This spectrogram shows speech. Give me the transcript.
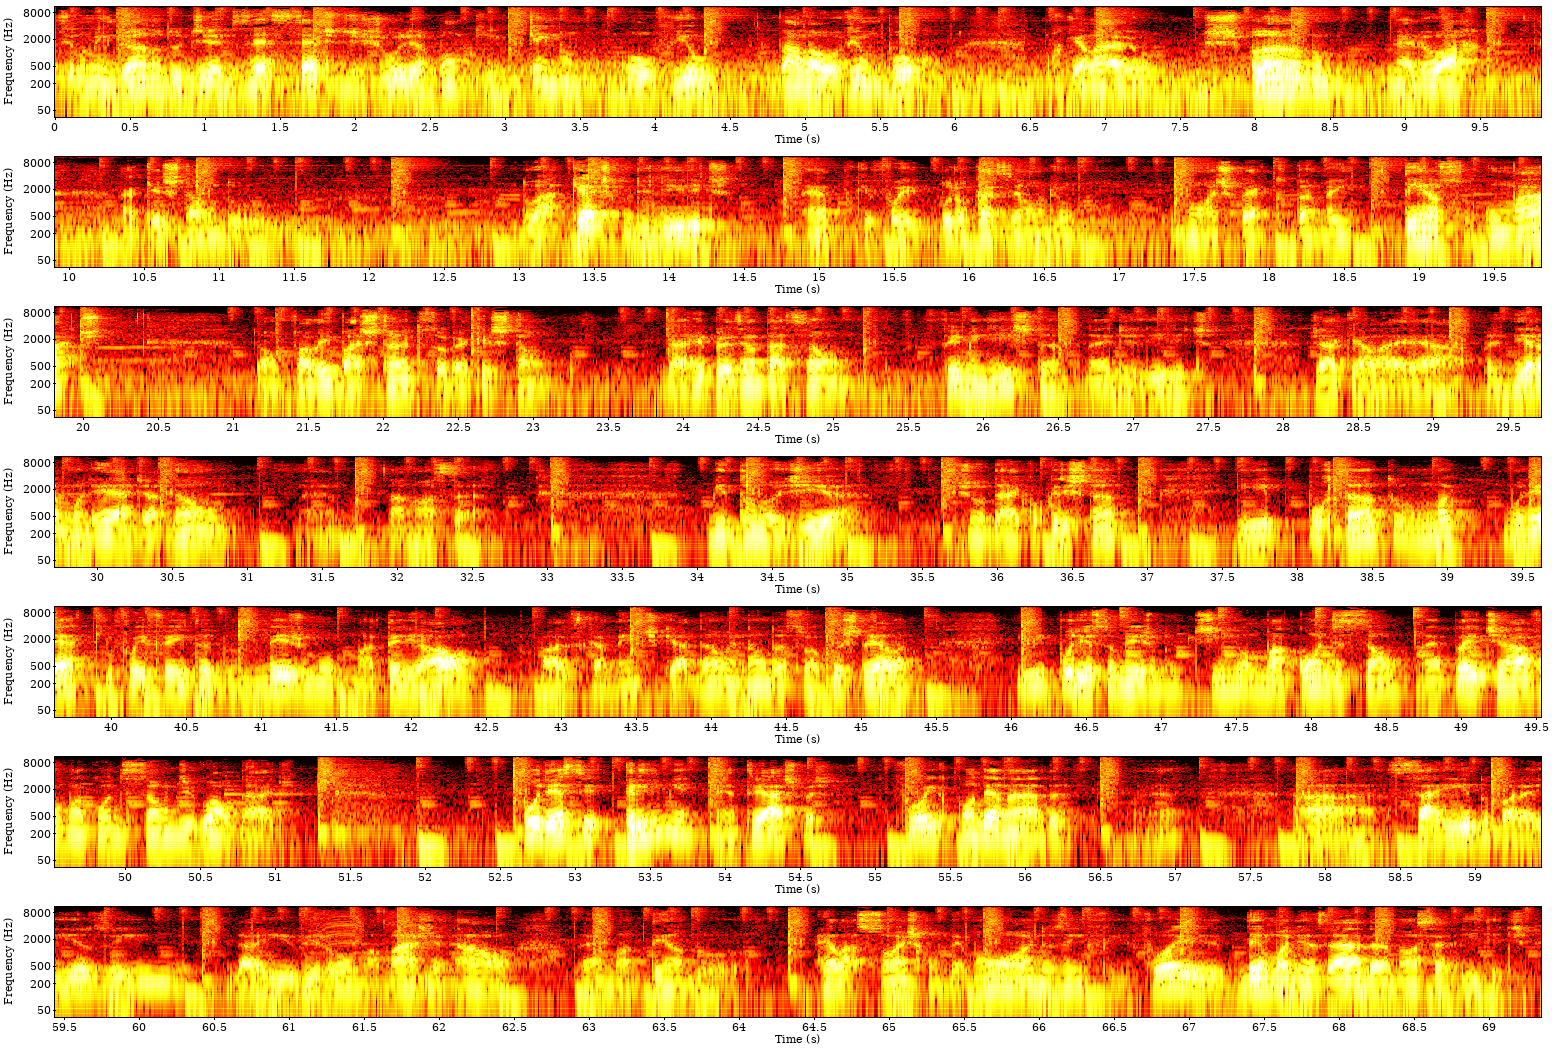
se não me engano, do dia 17 de julho, é bom que quem não ouviu vá lá ouvir um pouco, porque lá eu explano melhor a questão do, do arquétipo de Lilith, né? porque foi por ocasião de um um aspecto também tenso com Marte. Então, falei bastante sobre a questão da representação feminista né, de Lilith, já que ela é a primeira mulher de Adão né, da nossa mitologia judaico-cristã e, portanto, uma mulher que foi feita do mesmo material, basicamente, que Adão e não da sua costela e por isso mesmo tinha uma condição, né, pleiteava uma condição de igualdade. Por esse crime, entre aspas, foi condenada né, a sair do paraíso e daí virou uma marginal, né, mantendo relações com demônios, enfim, foi demonizada a nossa Lilith.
